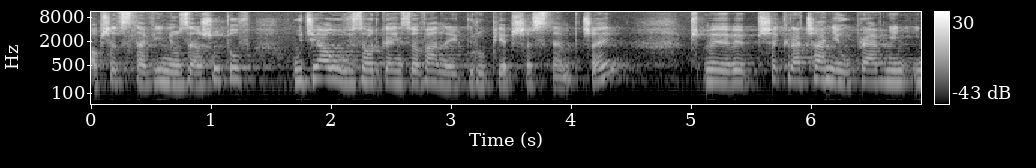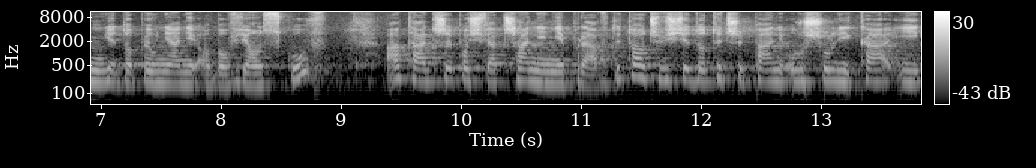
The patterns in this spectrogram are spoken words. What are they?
o, przedstawieniu zarzutów udziału w zorganizowanej grupie przestępczej, prze- y, przekraczanie uprawnień i niedopełnianie obowiązków, a także poświadczanie nieprawdy. To oczywiście dotyczy pań Urszuli K. i,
